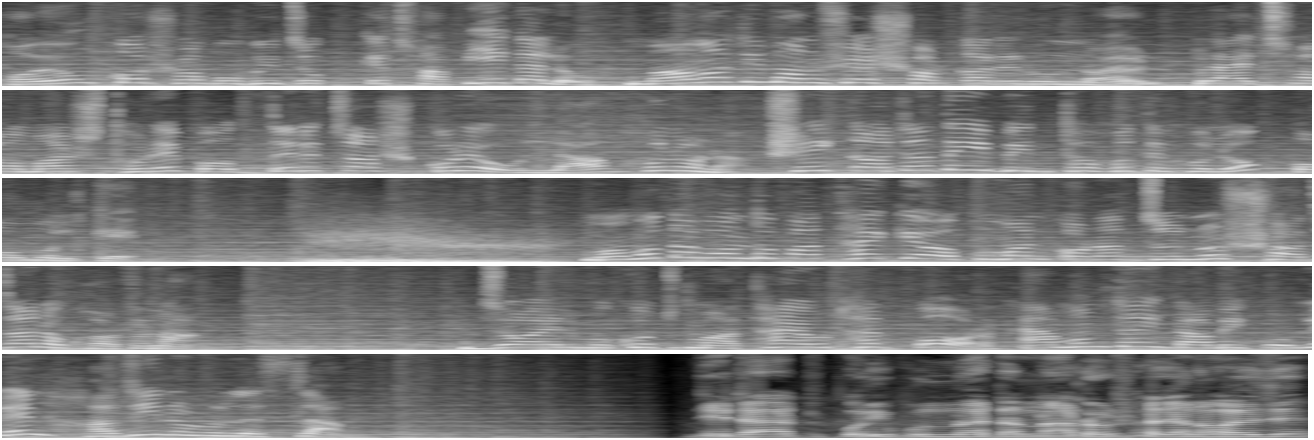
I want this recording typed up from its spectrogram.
ভয়ঙ্কর সব অভিযোগকে ছাপিয়ে গেল মামাটি মানুষের সরকারের উন্নয়ন। প্রায় ছ মাস ধরে পদ্মের চাষ করেও লাভ হলো না। সেই কাঁটাতেই বিদ্ধ হতে হলো কমলকে। মমতা বন্দ্যোপাধ্যায়কে অপমান করার জন্য সাজানো ঘটনা। জয়ের মুকুট মাথায় ওঠার পর এমনটাই দাবি করলেন হাজি নুরুল ইসলাম। যেটা পরিপূর্ণ একটা নাটক সাজানো হয়েছে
